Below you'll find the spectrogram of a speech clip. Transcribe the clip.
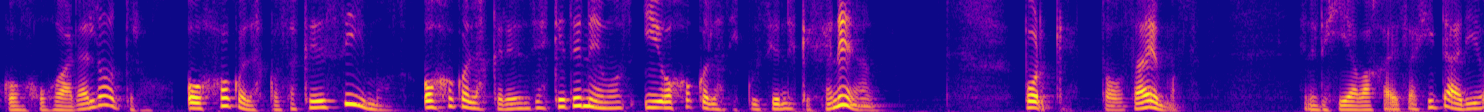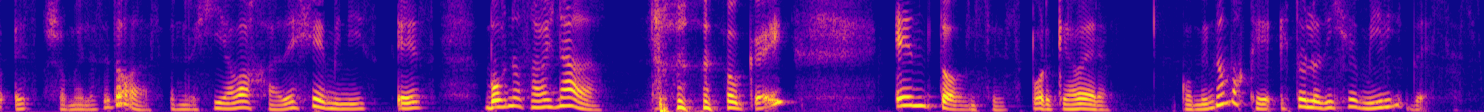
con juzgar al otro, ojo con las cosas que decimos, ojo con las creencias que tenemos y ojo con las discusiones que generan. Porque todos sabemos Energía baja de Sagitario es yo me las sé todas. Energía baja de Géminis es vos no sabes nada. ¿Ok? Entonces, porque a ver, convengamos que esto lo dije mil veces.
